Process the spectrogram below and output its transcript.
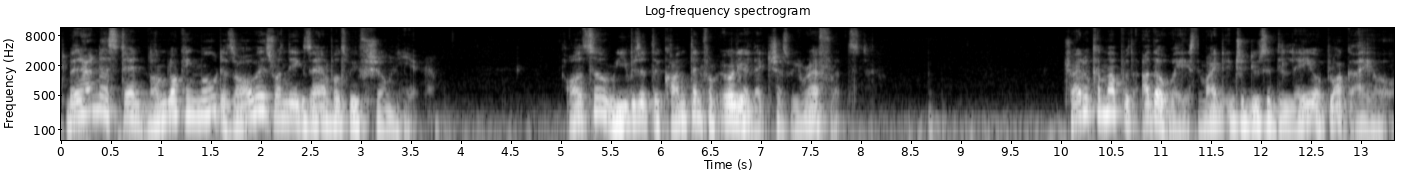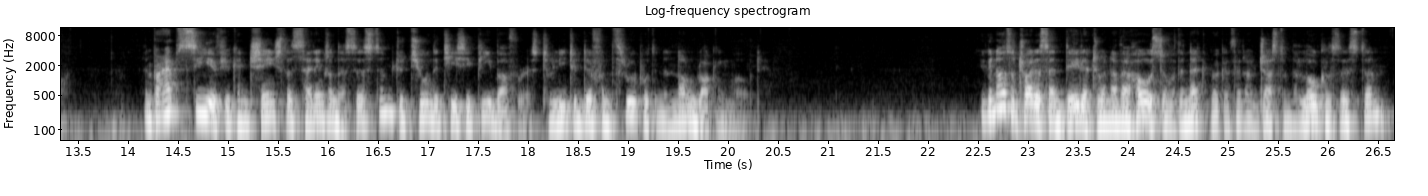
To better understand non-blocking mode, as always, run the examples we've shown here. Also, revisit the content from earlier lectures we referenced. Try to come up with other ways that might introduce a delay or block I.O., and perhaps see if you can change the settings on the system to tune the TCP buffers to lead to different throughput in the non-blocking mode. You can also try to send data to another host over the network instead of just on the local system,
